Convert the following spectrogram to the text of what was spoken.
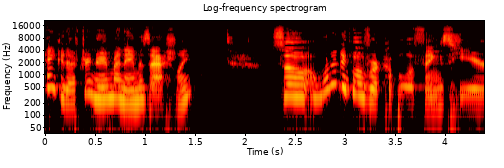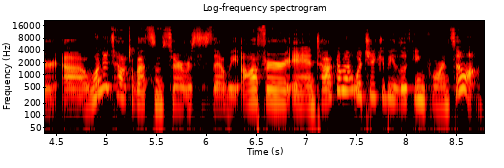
Hey, good afternoon. My name is Ashley. So I wanted to go over a couple of things here. Uh, I want to talk about some services that we offer and talk about what you could be looking for and so on.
